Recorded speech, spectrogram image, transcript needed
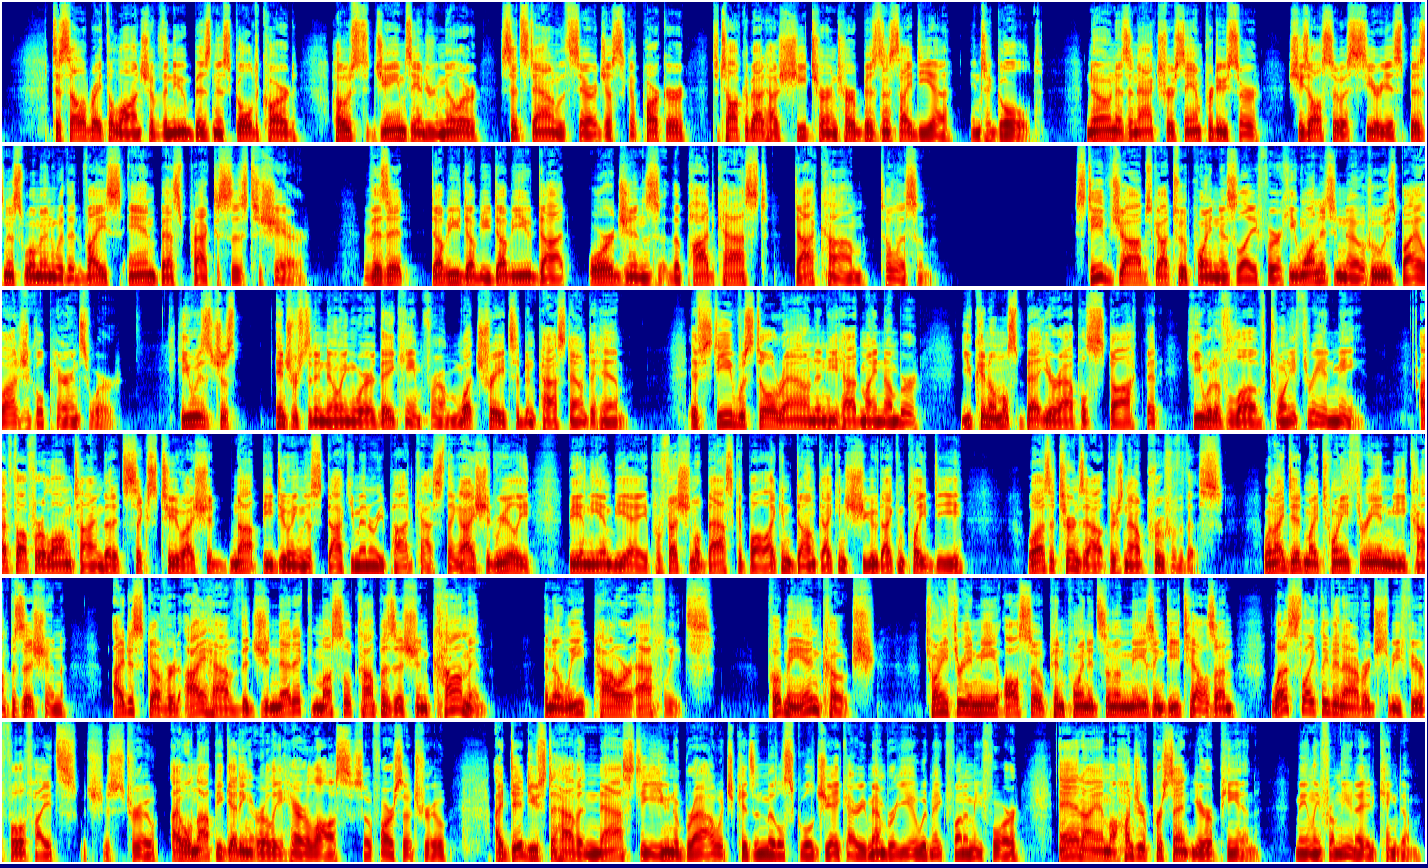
To celebrate the launch of the new Business Gold Card, host James Andrew Miller sits down with Sarah Jessica Parker to talk about how she turned her business idea into gold. Known as an actress and producer, she's also a serious businesswoman with advice and best practices to share. Visit www.originsthepodcast.com to listen. Steve Jobs got to a point in his life where he wanted to know who his biological parents were. He was just interested in knowing where they came from, what traits had been passed down to him. If Steve was still around and he had my number, you can almost bet your Apple stock that he would have loved 23andMe. I've thought for a long time that at 6'2, I should not be doing this documentary podcast thing. I should really be in the NBA, professional basketball. I can dunk, I can shoot, I can play D. Well, as it turns out, there's now proof of this. When I did my 23andMe composition, I discovered I have the genetic muscle composition common in elite power athletes. Put me in, coach. 23andMe also pinpointed some amazing details. I'm less likely than average to be fearful of heights, which is true. I will not be getting early hair loss. So far, so true. I did used to have a nasty unibrow, which kids in middle school, Jake, I remember you, would make fun of me for. And I am 100% European, mainly from the United Kingdom.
